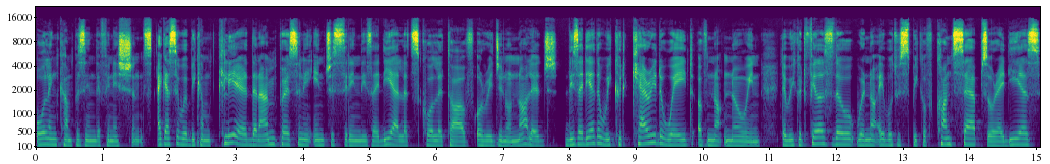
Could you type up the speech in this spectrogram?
all encompassing definitions. I guess it will become clear that I'm personally interested in this idea, let's call it of original knowledge, this idea that we could carry the weight of not knowing, that we could feel as though we're not able to speak of concepts or ideas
